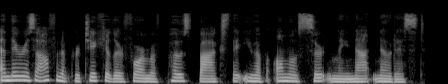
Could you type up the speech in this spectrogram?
and there is often a particular form of post box that you have almost certainly not noticed.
